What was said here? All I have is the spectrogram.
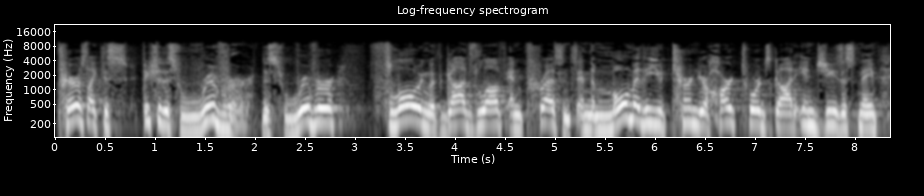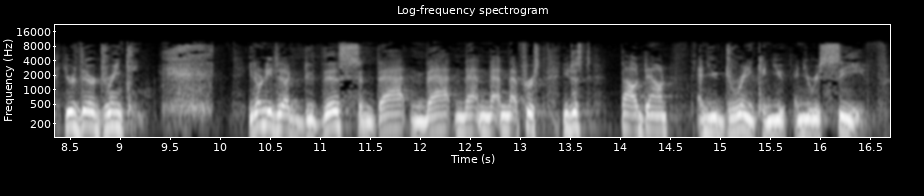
prayer is like this, picture this river, this river flowing with God's love and presence. And the moment that you turn your heart towards God in Jesus' name, you're there drinking. You don't need to like do this and that and that and that and that and that first. You just bow down and you drink and you, and you receive.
